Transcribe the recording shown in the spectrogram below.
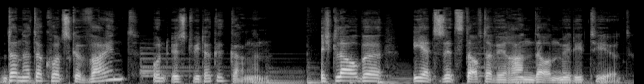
Dann hat er kurz geweint und ist wieder gegangen. Ich glaube, jetzt sitzt er auf der Veranda und meditiert.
